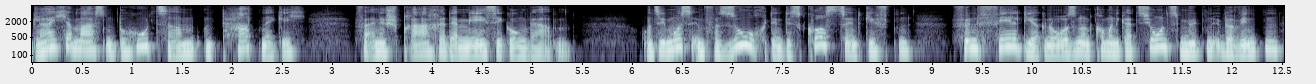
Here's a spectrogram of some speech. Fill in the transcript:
gleichermaßen behutsam und hartnäckig für eine Sprache der Mäßigung werben. Und sie muss im Versuch, den Diskurs zu entgiften, fünf Fehldiagnosen und Kommunikationsmythen überwinden,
